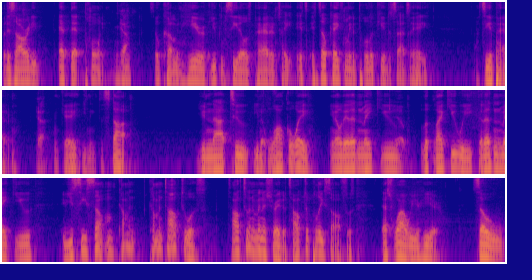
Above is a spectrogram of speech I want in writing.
but it's already at that point. Yeah. Mm-hmm. So coming here, if you can see those patterns, hey, it's it's okay for me to pull a kid aside and say, hey, I see a pattern. Yeah. Okay, you need to stop. You're not to, you know, walk away. You know, that doesn't make you look like you weak. That doesn't make you if you see something, come and come and talk to us. Talk to an administrator, talk to police officers. That's why we're here. So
